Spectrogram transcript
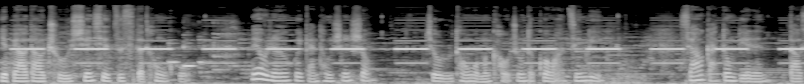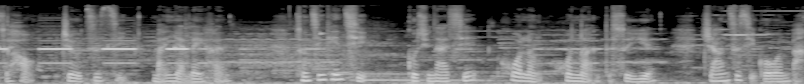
也不要到处宣泄自己的痛苦，没有人会感同身受。就如同我们口中的过往经历。想要感动别人，到最后只有自己满眼泪痕。从今天起，过去那些或冷或暖的岁月，只让自己过温吧。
